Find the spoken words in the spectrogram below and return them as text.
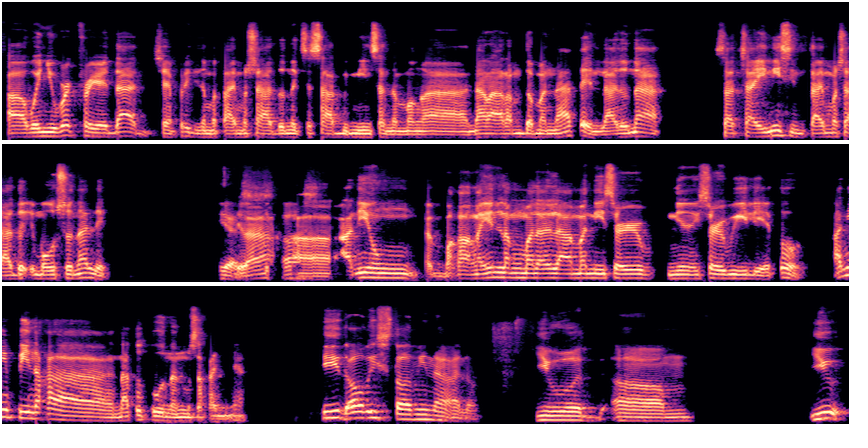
uh, when you work for your dad, syempre di naman tayo masyado nagsasabi minsan ng mga nararamdaman natin. Lalo na sa Chinese, hindi tayo masyado emotional eh. Yes Di ba? Uh, ano yung, baka ngayon lang malalaman ni Sir, ni Sir Willie ito. Ano yung pinaka natutunan mo sa kanya? he'd always tell me na ano, you would um you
